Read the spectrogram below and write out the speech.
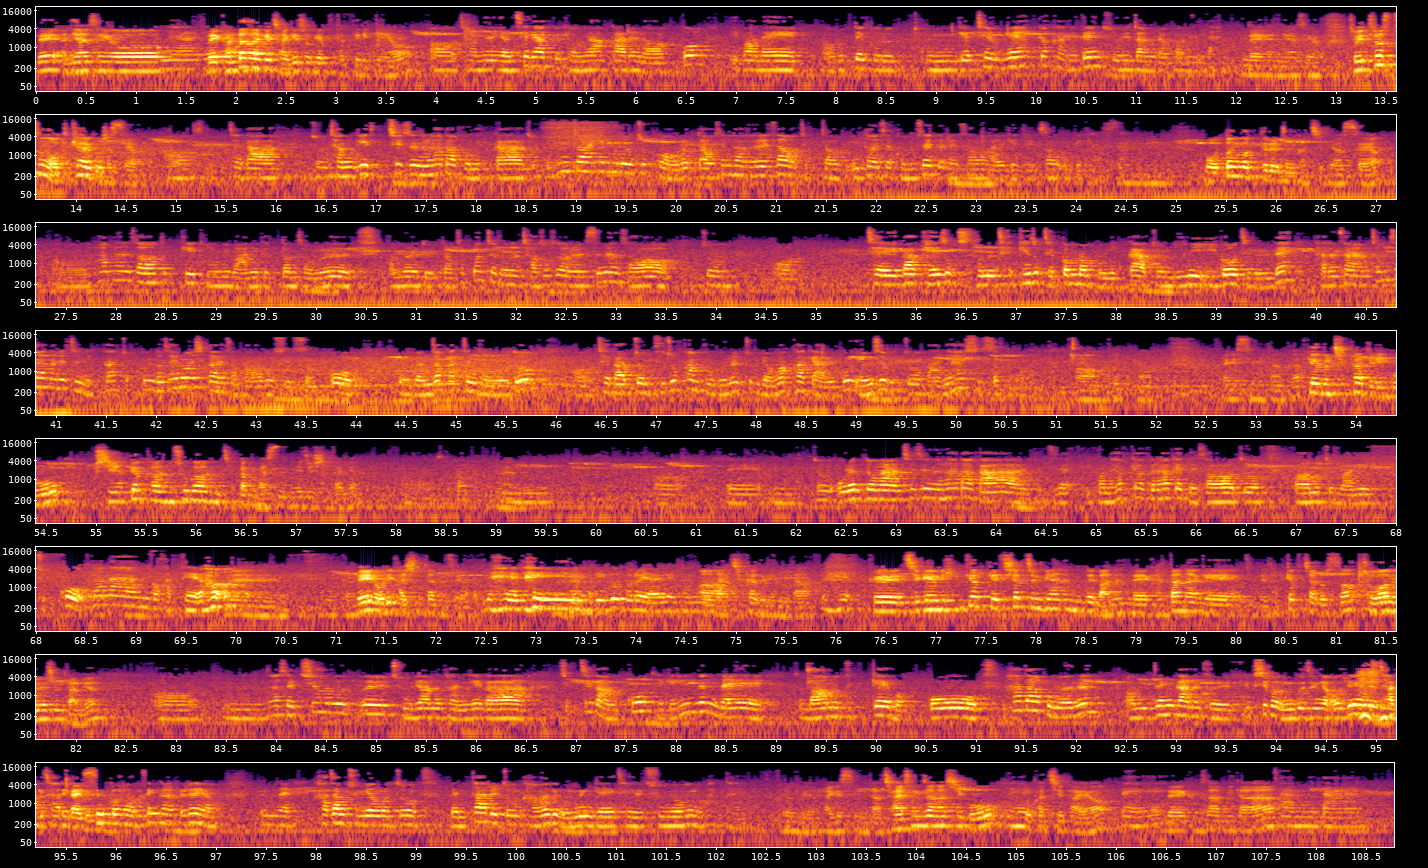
네, 안녕하세요. 안녕하세요. 네, 간단하게 자기소개 부탁드릴게요. 어, 저는 연세대학교 경영학과를 나왔고 이번에 어, 롯데그룹 공개 채용에 합격하게 된 조유담이라고 합니다. 네, 안녕하세요. 저희 트러스트는 어떻게 알고 오셨어요? 어, 제가 좀 장기 취준을 하다 보니까 조금 혼자 힘으로는 조금 어렵다고 생각을 해서 직접 인터넷에 검색을 해서 알게 돼서 오게 되었어요. 음, 뭐 어떤 것들을 좀 같이 배웠어요? 어, 하면서 특히 도움이 많이 됐던 점은 아무래도 일단 첫 번째로는 자소서를 쓰면서 좀 어, 제가 계속 저는 제- 계속 제 것만 보니까 좀 눈이 익어지는데 다른 사람이 첨삭을 해주니까 조금 더 새로운 시각에서 바라볼 수 있었고 그리고 면접 같은 경우도 어, 제가 좀 부족한 부분을 좀 명확하게 알고 연습을 좀 많이 할 수 있었던 것 같아요. 아, 그렇구나. 알겠습니다. 그 합격을 축하드리고 혹시 합격한 소감 잠깐 말씀해 주신다면? 어, 제가, 음, 어, 네, 음, 좀 오랫동안 취준을 하다가 이제 이번에 합격을 하게 돼서 좀 마음이 좀 많이 좋고 편한 것 같아요. 네. 그러니까 내일 어디 가신다면서요? 네, 내일 미국으로 여행을 갑니다. 아, 축하드립니다. 네. 그 지금 힘겹게 취업 준비하는 분들 많은데 간단하게 합격자로서 조언을 해준다면? 어, 음, 사실 취업을 준비하는 단계가 쉽지가 않고 되게 힘든데 좀 마음을 굳게 먹고 하다 보면은 언젠가는 그 60억 인구 중에 어디에는 자기 자리가 있을 거라고 생각을 해요. 근데 가장 중요한 건 좀 멘탈을 좀 강하게 먹는 게 제일 중요한 것 같아요. 그렇네요. 알겠습니다. 잘 성장하시고 네. 또 같이 봐요. 네. 네, 감사합니다. 감사합니다.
